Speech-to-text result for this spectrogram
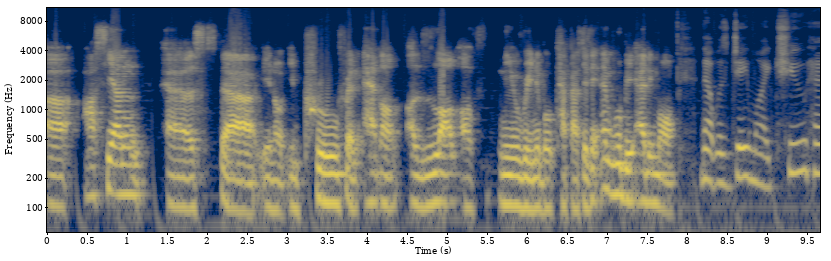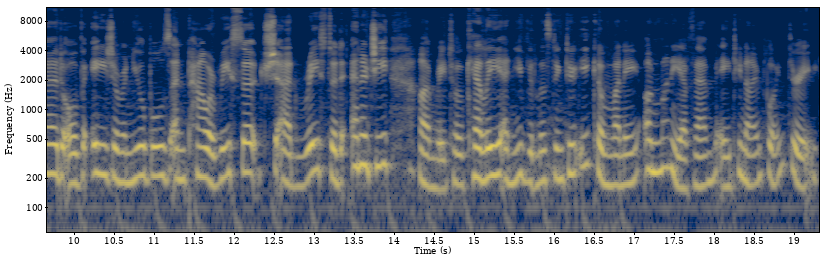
ASEAN has uh, you know improve and add on a lot of new renewable capacity and we'll be adding more. That was JY Chew, head of Asia Renewables and Power Research at Rystad Energy. I'm Rachel Kelly, and you've been listening to Eco Money on Money FM 89.3.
